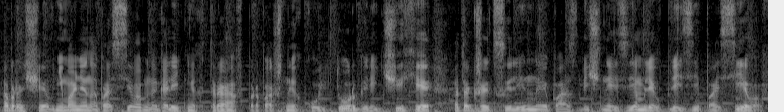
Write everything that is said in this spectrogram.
обращая внимание на посевы многолетних трав, пропашных культур, гречихи, а также целинные пастбищные земли вблизи посевов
